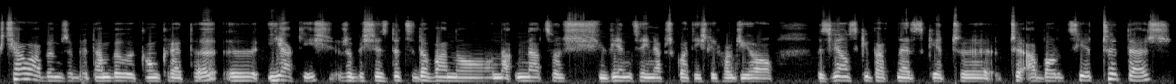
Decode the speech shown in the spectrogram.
chciałabym, żeby tam były konkrety y, jakieś, żeby się zdecydowano na, na coś więcej, na przykład jeśli chodzi o związki partnerskie czy, czy aborcję, czy też,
